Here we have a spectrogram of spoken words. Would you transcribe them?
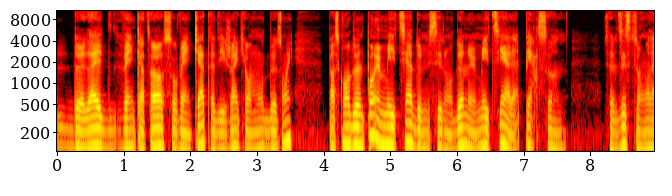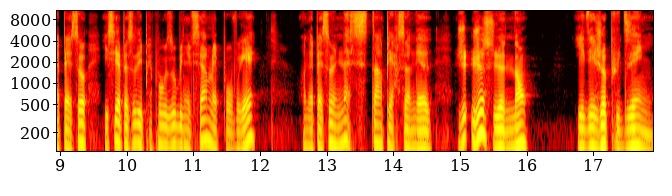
de l'aide 24 heures sur 24 à des gens qui en ont besoin. Parce qu'on ne donne pas un métier à domicile, on donne un métier à la personne. Ça veut dire, on appelle ça, ici, on appelle ça des préposés aux bénéficiaires, mais pour vrai, on appelle ça un assistant personnel. juste le nom il est déjà plus digne.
